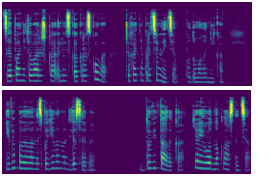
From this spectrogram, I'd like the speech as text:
це пані товаришка Люська Краскова чи хатня працівниця, подумала Ніка, і випалила несподівано для себе. До Віталика, я його однокласниця.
